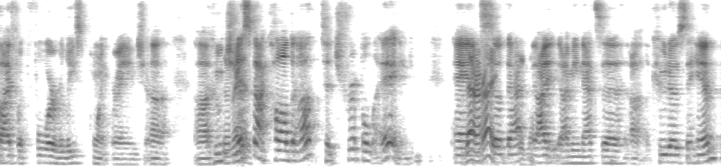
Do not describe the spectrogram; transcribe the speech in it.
five foot four release point range, uh, uh, who just got called up to Triple A. And that right? so that I, I mean that's a, a, kudos to him.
